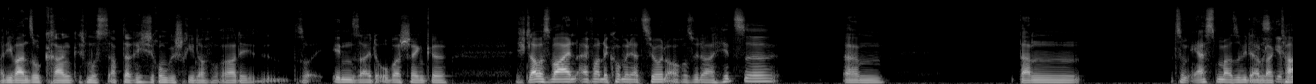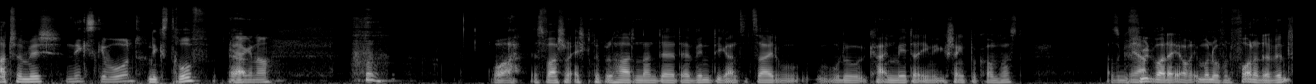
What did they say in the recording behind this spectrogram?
Aber die waren so krank, ich musste, hab da richtig rumgeschrien auf dem Rad, so Innenseite, Oberschenkel. Ich glaube, es war ein, einfach eine Kombination auch aus wieder Hitze, ähm, dann zum ersten Mal so wieder ein Nix Laktat für mich, nichts gewohnt. nix drauf. Ja, genau. Boah, es war schon echt knüppelhart und dann der, der Wind die ganze Zeit, wo, wo du keinen Meter irgendwie geschenkt bekommen hast. Also gefühlt war da ja auch immer nur von vorne der Wind.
